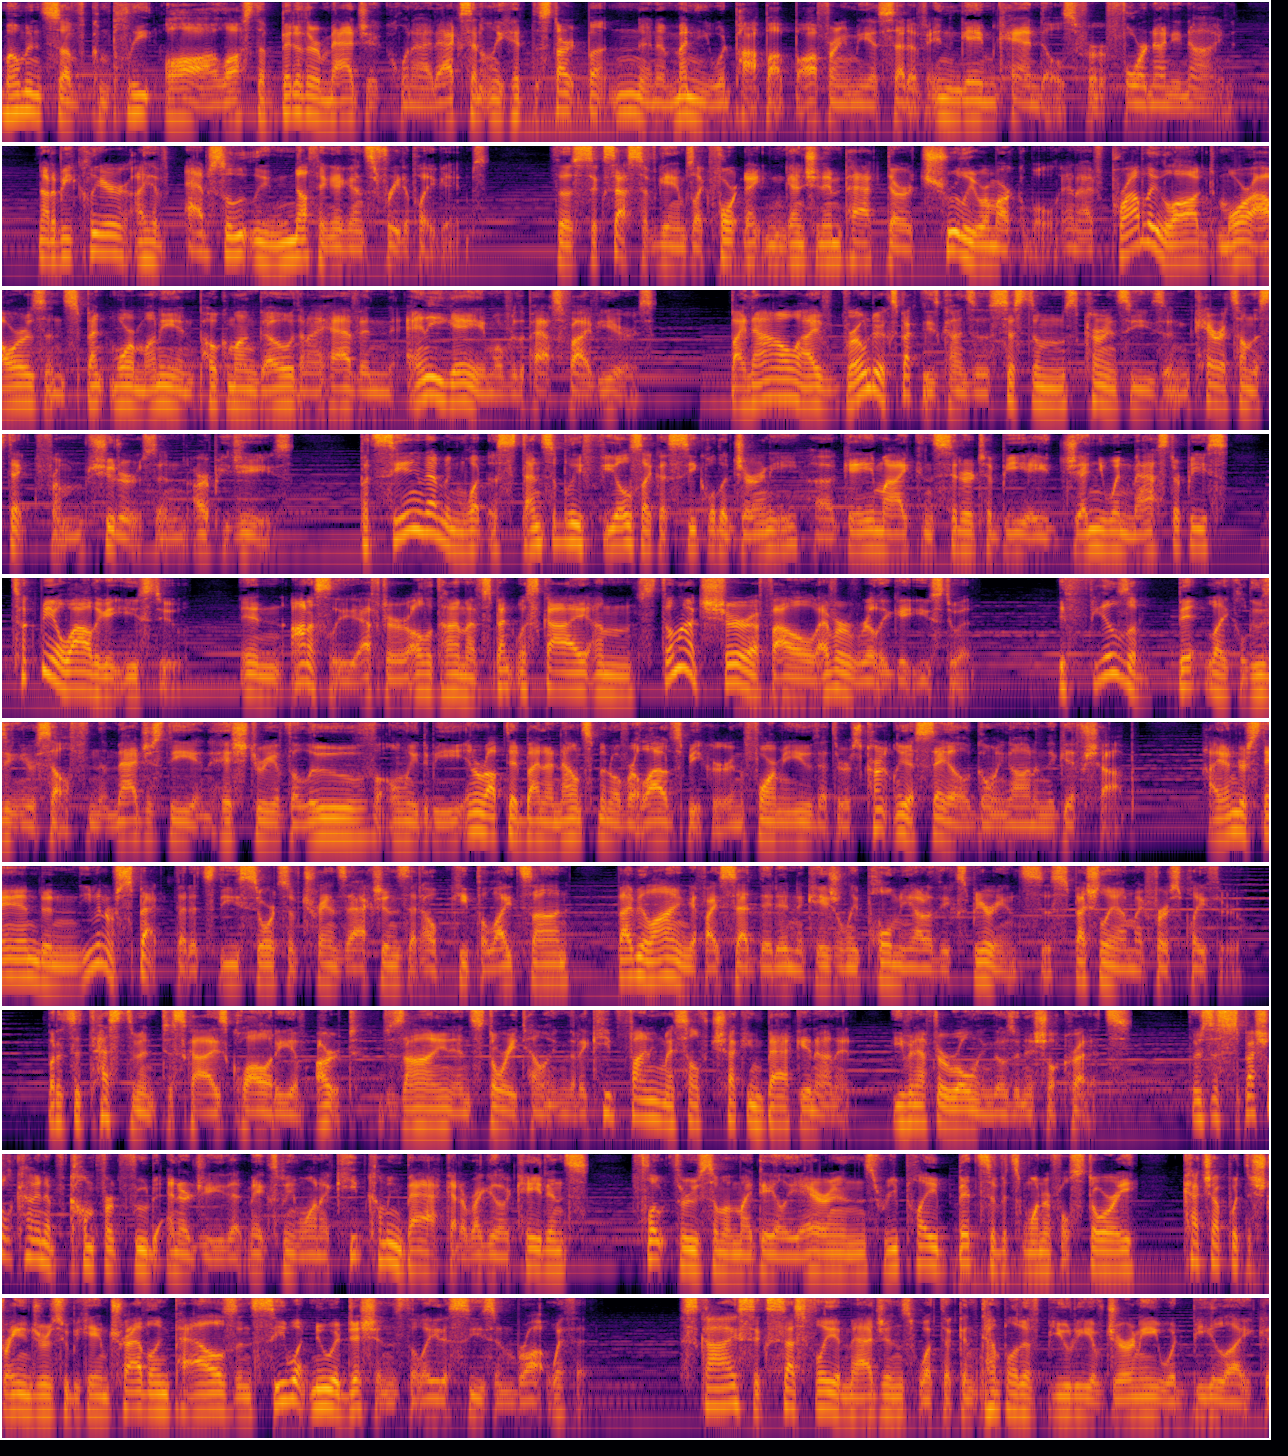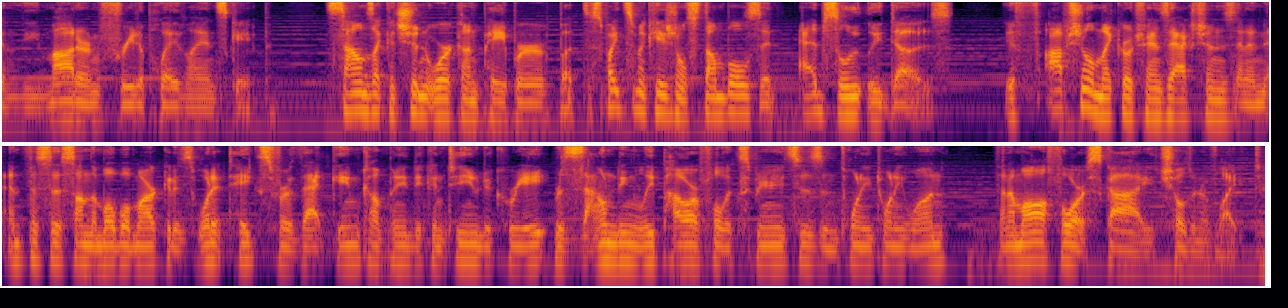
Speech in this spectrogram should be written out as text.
Moments of complete awe lost a bit of their magic when I'd accidentally hit the start button and a menu would pop up offering me a set of in game candles for $4.99. Now, to be clear, I have absolutely nothing against free to play games. The success of games like Fortnite and Genshin Impact are truly remarkable, and I've probably logged more hours and spent more money in Pokemon Go than I have in any game over the past five years. By now, I've grown to expect these kinds of systems, currencies, and carrots on the stick from shooters and RPGs. But seeing them in what ostensibly feels like a sequel to Journey, a game I consider to be a genuine masterpiece, took me a while to get used to. And honestly, after all the time I've spent with Sky, I'm still not sure if I'll ever really get used to it. It feels a bit like losing yourself in the majesty and history of the Louvre, only to be interrupted by an announcement over a loudspeaker informing you that there's currently a sale going on in the gift shop. I understand and even respect that it's these sorts of transactions that help keep the lights on, but I'd be lying if I said they didn't occasionally pull me out of the experience, especially on my first playthrough. But it's a testament to Sky's quality of art, design, and storytelling that I keep finding myself checking back in on it, even after rolling those initial credits. There's a special kind of comfort food energy that makes me want to keep coming back at a regular cadence, float through some of my daily errands, replay bits of its wonderful story, catch up with the strangers who became traveling pals, and see what new additions the latest season brought with it. Sky successfully imagines what the contemplative beauty of Journey would be like in the modern free to play landscape. Sounds like it shouldn't work on paper, but despite some occasional stumbles, it absolutely does. If optional microtransactions and an emphasis on the mobile market is what it takes for that game company to continue to create resoundingly powerful experiences in 2021, then I'm all for Sky Children of Light.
